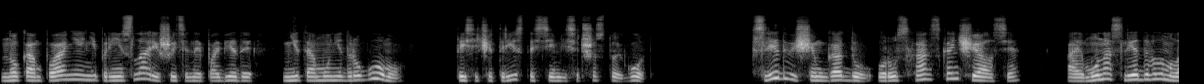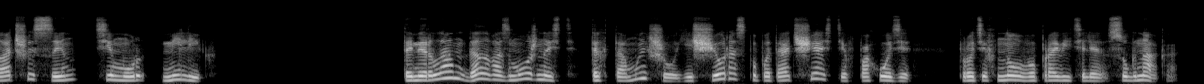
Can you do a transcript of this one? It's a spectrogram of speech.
но кампания не принесла решительной победы ни тому, ни другому. 1376 год. В следующем году Урусхан скончался, а ему наследовал младший сын Тимур Мелик. Тамерлан дал возможность Тахтамышу еще раз попытать счастье в походе против нового правителя Сугнака.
